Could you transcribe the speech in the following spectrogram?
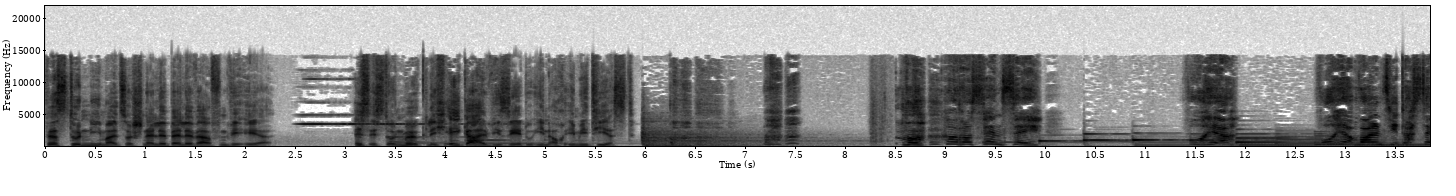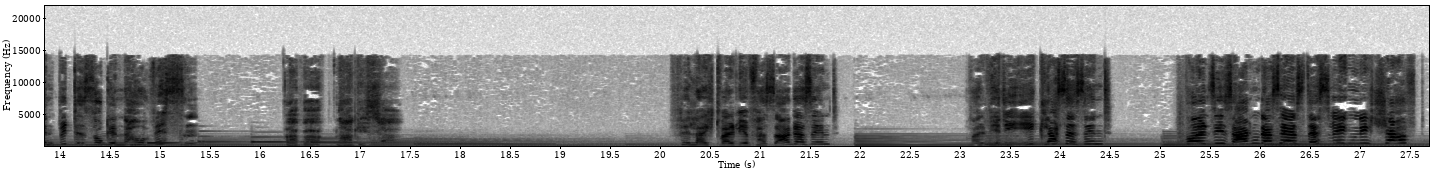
wirst du niemals so schnelle Bälle werfen wie er. Es ist unmöglich, egal wie sehr du ihn auch imitierst. Koro-Sensei! Woher... Woher wollen Sie das denn bitte so genau wissen? Aber, Nagisa... Vielleicht, weil wir Versager sind? Weil wir die E-Klasse sind? Wollen Sie sagen, dass er es deswegen nicht schafft?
